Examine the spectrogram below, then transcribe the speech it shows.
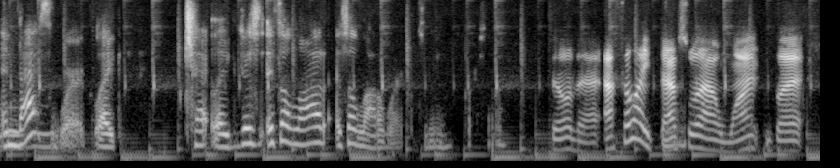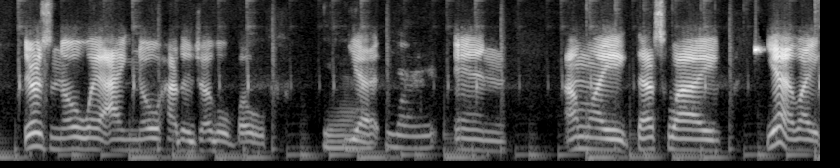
And that's Mhm. work like check like just it's a lot it's a lot of work to me personally Feel that. I feel like mm. that's what I want, but there's no way I know how to juggle both yeah yet. Right. and I'm like, that's why, yeah, like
